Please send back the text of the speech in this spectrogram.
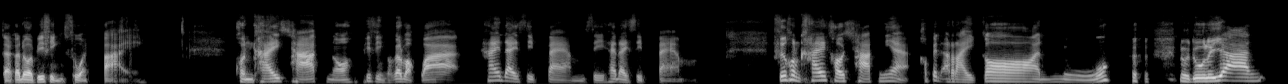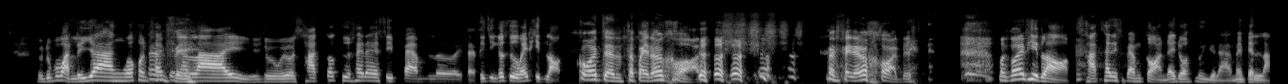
แต่ก็โดนพี่สิงห์สวดไป คนไข้ชักเนาะพี่สิงห์เขาก็บอกว่าให้ไดซิแปมสิให้ไดซิแปม ซึ่งคนไข้เขาชักเนี่ยเขาเป็นอะไรก่อนหนู หนูดูหรือยังหนูดูประวัติหรือยังว่าคนไข้เป็นอะไรอยู่ชักก็คือให้ diazepam เลย แต่ที่จริงก็คือไม่ผิดหรอก ก็จะ spider cord มัน spider cord ดิมันก็ไม่ผิดหรอกชักแค่ diazepam ก่อนได้โดสหนึ่งอยู่แล้วไม่เป็นไร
